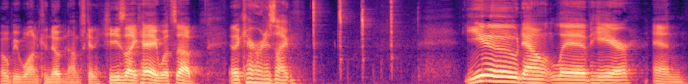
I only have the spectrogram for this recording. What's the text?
obi-wan kenobi. No i'm just kidding. She's like hey what's up? And the karen is like you don't live here and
